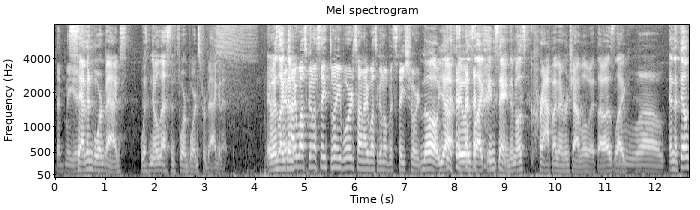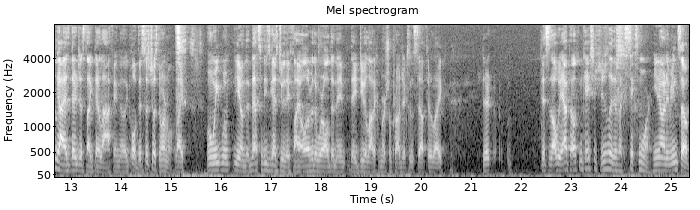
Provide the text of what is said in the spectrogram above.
let me guess. seven board bags with no less than four boards per bag in it. It was like I, the, I was gonna say 20 words and I was gonna stay short. no, yeah, it was like insane. The most crap I've ever traveled with. I was like, wow. and the film guys, they're just like they're laughing. They're like, "Oh, this is just normal." Like when we, when, you know, that's what these guys do. They fly all over the world and they they do a lot of commercial projects and stuff. They're like, they're, this is all we have Pelican cases. Usually there's like six more. You know what I mean? So,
